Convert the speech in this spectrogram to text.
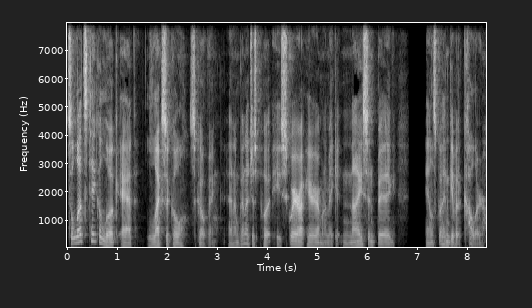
So let's take a look at lexical scoping. And I'm going to just put a square out here. I'm going to make it nice and big. And let's go ahead and give it a color.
